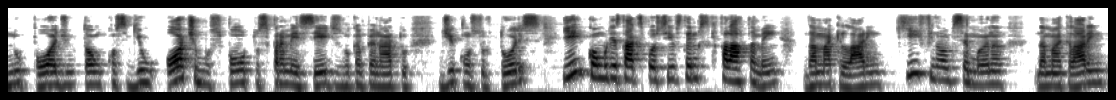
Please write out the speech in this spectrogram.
no pódio, então conseguiu ótimos pontos para Mercedes no campeonato de construtores. E como destaques positivos, temos que falar também da McLaren, que final de semana da McLaren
